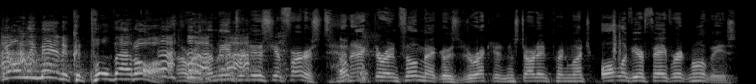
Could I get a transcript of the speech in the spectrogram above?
The only man who could pull that off. All right, let me introduce you first. An actor and filmmaker who's directed and starred in pretty much all of your favorite movies.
